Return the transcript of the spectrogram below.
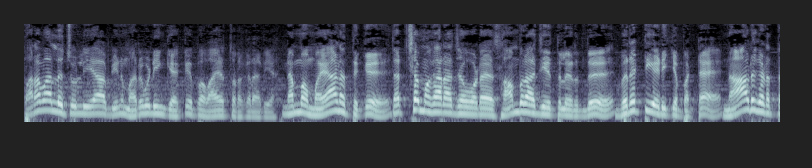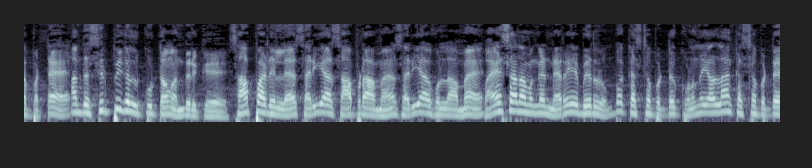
பரவாயில்ல சொல்லியா அப்படின்னு மறுபடியும் கேட்க இப்ப வாய திறக்கிறாரியா. நம்ம மயானத்துக்கு தட்ச மகாராஜாவோட சாம்ராஜ்யத்திலிருந்து விரட்டி அடிக்கப்பட்ட நாடு கடத்தப்பட்ட அந்த குழப்பிகள் கூட்டம் வந்திருக்கு. சாப்பாடு இல்ல சரியா சாப்பிடாம சரியா கொள்ளாம வயசானவங்க நிறைய பேர் ரொம்ப கஷ்டப்பட்டு குழந்தைகள்லாம் கஷ்டப்பட்டு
